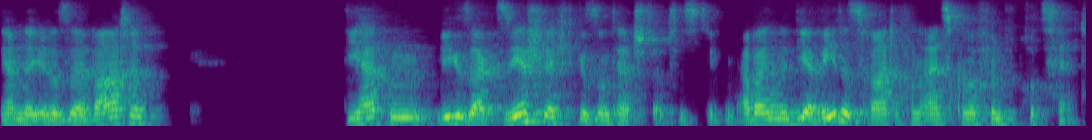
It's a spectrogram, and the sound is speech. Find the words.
die haben da ihre Reservate. Die hatten, wie gesagt, sehr schlechte Gesundheitsstatistiken, aber eine Diabetesrate von 1,5 Prozent.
